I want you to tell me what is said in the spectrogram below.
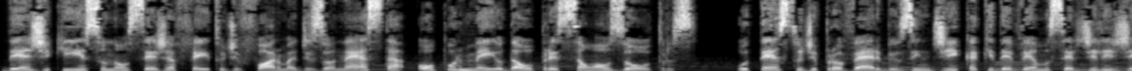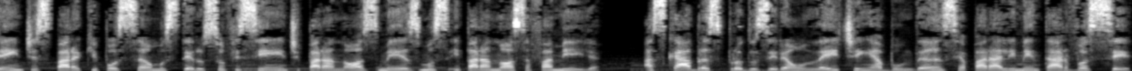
desde que isso não seja feito de forma desonesta ou por meio da opressão aos outros. O texto de Provérbios indica que devemos ser diligentes para que possamos ter o suficiente para nós mesmos e para nossa família. As cabras produzirão leite em abundância para alimentar você,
